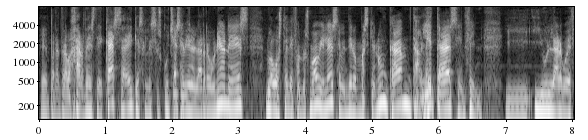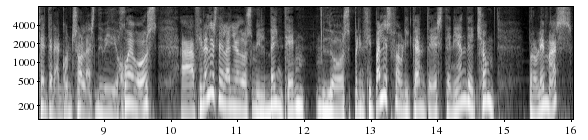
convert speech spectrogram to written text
eh, para trabajar desde casa y que se les escuchase bien en las reuniones, nuevos teléfonos móviles, se vendieron más que nunca, tabletas, en fin, y, y un largo etcétera, consolas de videojuegos. A finales del año 2020, los principales fabricantes tenían de hecho problemas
